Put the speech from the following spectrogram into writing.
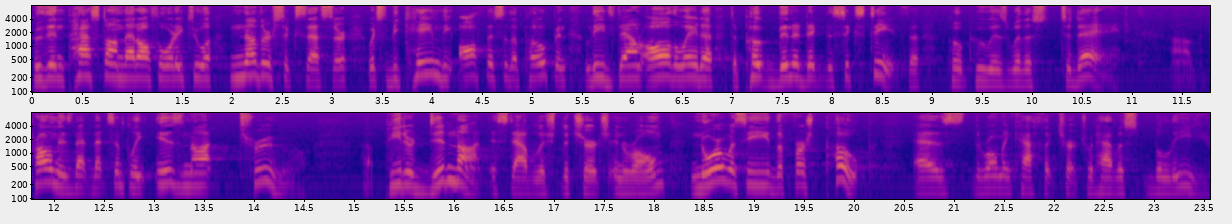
who then passed on that authority to another successor, which became the office of the Pope and leads down all the way to, to Pope Benedict XVI, the Pope who is with us today. Uh, the problem is that that simply is not true. Uh, Peter did not establish the church in Rome, nor was he the first pope, as the Roman Catholic Church would have us believe.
